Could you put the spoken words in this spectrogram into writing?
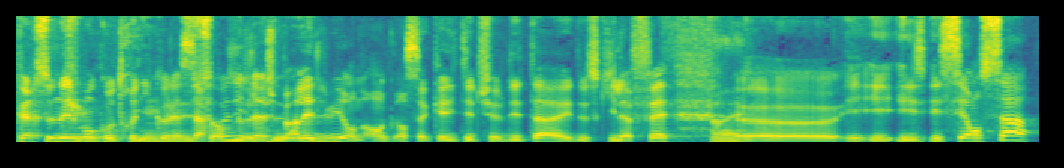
personnellement contre Nicolas Sarkozy. Là, je parlais de lui en, sa qualité de chef d'État et de ce qu'il a fait. et, et c'est en ça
